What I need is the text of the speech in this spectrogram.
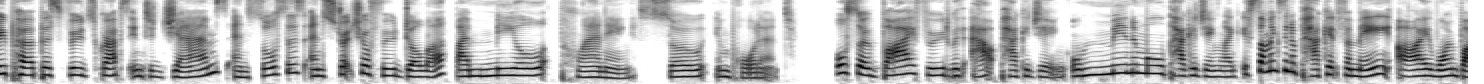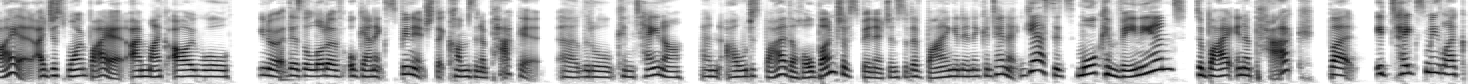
Repurpose food scraps into jams and sauces and stretch your food dollar by meal planning. So important. Also, buy food without packaging or minimal packaging. Like, if something's in a packet for me, I won't buy it. I just won't buy it. I'm like, I will, you know, there's a lot of organic spinach that comes in a packet, a little container, and I will just buy the whole bunch of spinach instead of buying it in a container. Yes, it's more convenient to buy it in a pack, but it takes me like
